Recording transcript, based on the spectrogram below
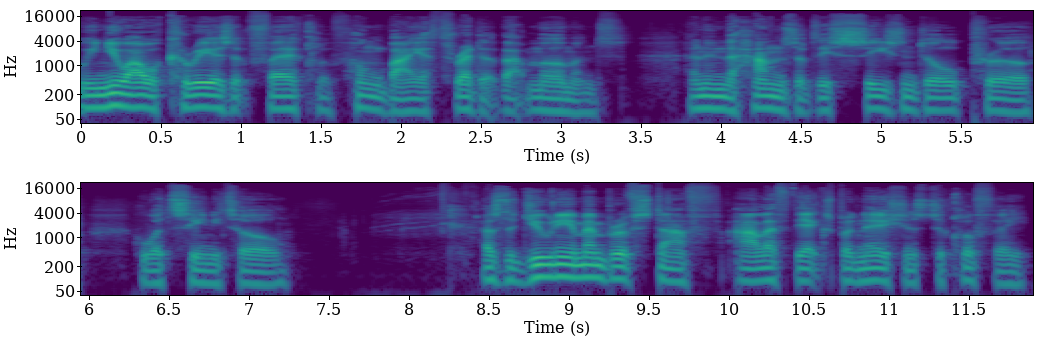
We knew our careers at Fairclough hung by a thread at that moment, and in the hands of this seasoned old pro who had seen it all. As the junior member of staff, I left the explanations to Cloughie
